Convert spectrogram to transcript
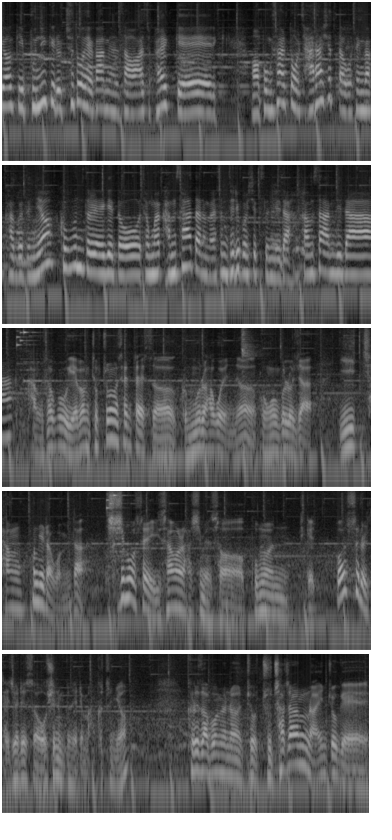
여기 분위기를 주도해 가면서 아주 밝게 이렇게 어, 봉사활동을 잘 하셨다고 생각하거든요. 그분들에게도 정말 감사하다는 말씀 드리고 싶습니다. 감사합니다. 강서구 예방접종센터에서 근무를 하고 있는 공공근로자 이창훈이라고 합니다. 75세 이상을 하시면서 보면 이렇게 버스를 대절해서 오시는 분들이 많거든요. 그러다 보면은 저 주차장 라인 쪽에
